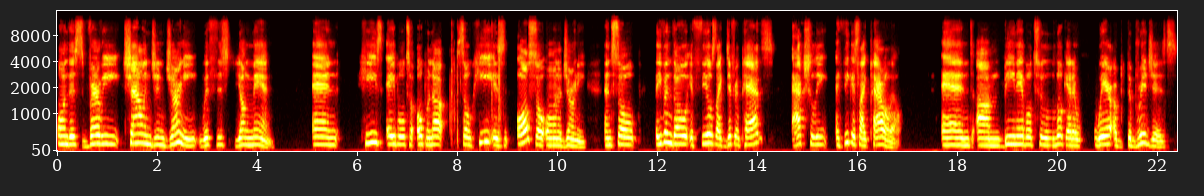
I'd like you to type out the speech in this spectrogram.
on this very challenging journey with this young man. And he's able to open up. So he is also on a journey. And so even though it feels like different paths, actually, I think it's like parallel. And um, being able to look at a, where a, the bridge is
